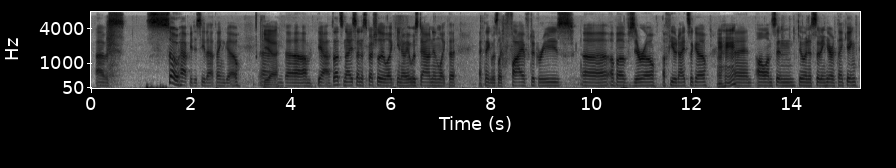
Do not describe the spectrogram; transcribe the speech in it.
I was so happy to see that thing go. Yeah. Um, yeah, so that's nice, and especially like you know, it was down in like the, I think it was like five degrees uh, above zero a few nights ago, Mhm. and all I'm sitting doing is sitting here thinking.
